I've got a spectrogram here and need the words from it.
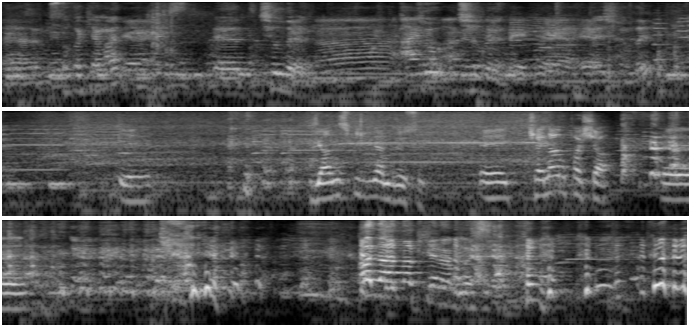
Uh, Mustafa Kemal gives uh, children. I know, I know children. this day. Yeah, yeah. Ee, yanlış bilgilendiriyorsun. Ee, Kenan Paşa ee, Hadi anlat Kenan Paşa.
